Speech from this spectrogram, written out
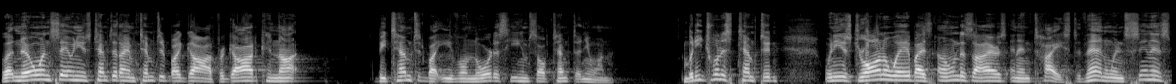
Let no one say when he is tempted, I am tempted by God, for God cannot be tempted by evil, nor does he himself tempt anyone. But each one is tempted when he is drawn away by his own desires and enticed. Then, when sin is,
